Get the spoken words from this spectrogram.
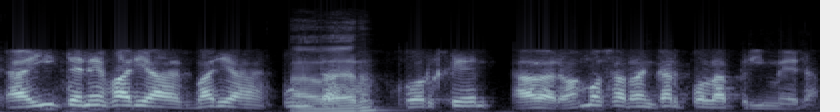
ahí tenés varias, varias puntas, Jorge. A ver, vamos a arrancar por la primera.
